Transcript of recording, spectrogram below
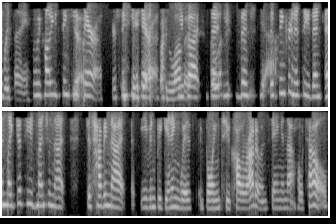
everything. we call you Stinky Yes. Sara. You're Stinky Sara. yes, I love You've it. got the love- you, the yeah. the synchronicities and and like just you'd mentioned that just having that even beginning with going to Colorado and staying in that hotel.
